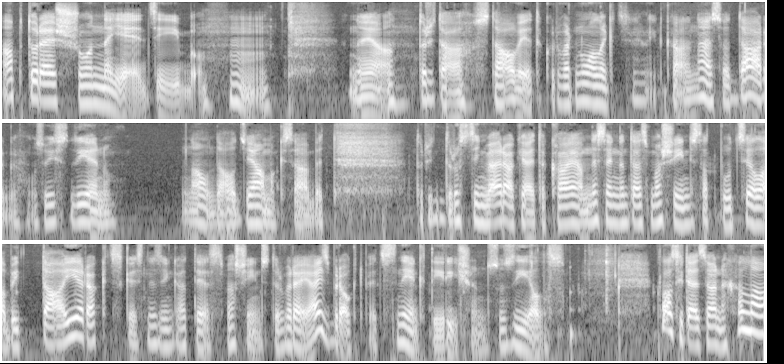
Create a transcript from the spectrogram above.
apturēs šo nejēdzību. Hmm. Nu jā, tur ir tā stāvvieta, kur var nolikt, kā nesot dārga uz visu dienu. Nav daudz jāmaksā, bet tur ir drusciņi vairāk jāiet kājām. Nesen gan tās mašīnas atpūtas ielā bija tā ierakts, ka es nezinu, kā tās mašīnas tur varēja aizbraukt pēc sniega tīrīšanas uz ielas. Klausītājs Vana Halā.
